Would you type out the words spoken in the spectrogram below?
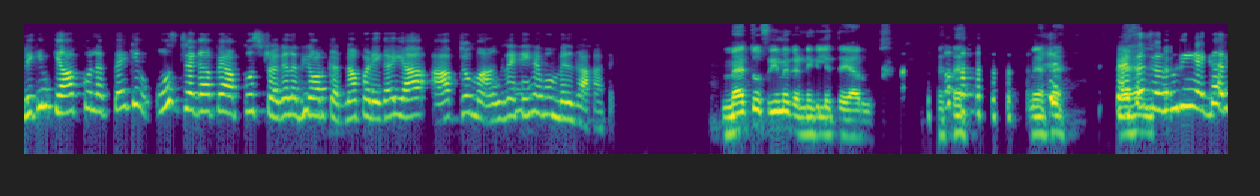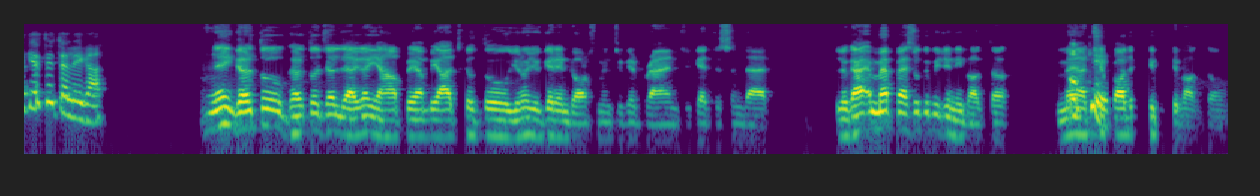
लेकिन क्या आपको लगता है कि उस जगह पे आपको स्ट्रगल अभी और करना पड़ेगा या आप जो मांग रहे हैं वो मिल रहा है? मैं तो फ्री में करने के लिए तैयार हूँ। पैसा ज़रूरी है घर कैसे चलेगा? नहीं घर तो घर तो चल जाएगा यहाँ पे। अभी आजकल तो you know you get endorsement you get brand you get this and that look मैं पैसों के पीछे नहीं भागता। मैं okay. अच्छे प्रोजेक्ट के पीछे भागता हूँ।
